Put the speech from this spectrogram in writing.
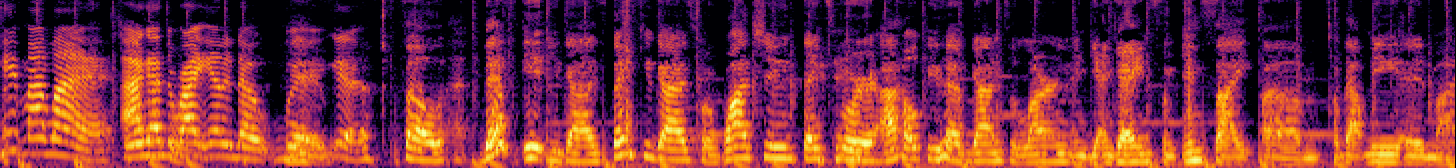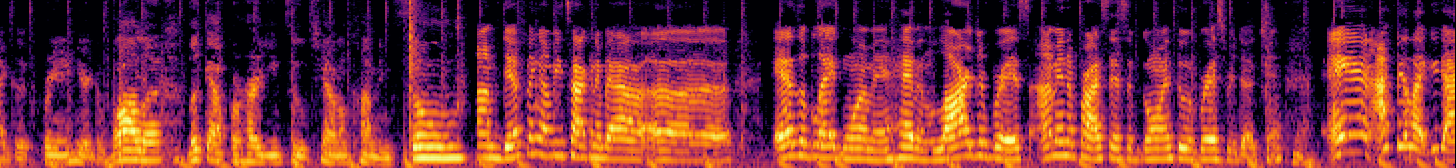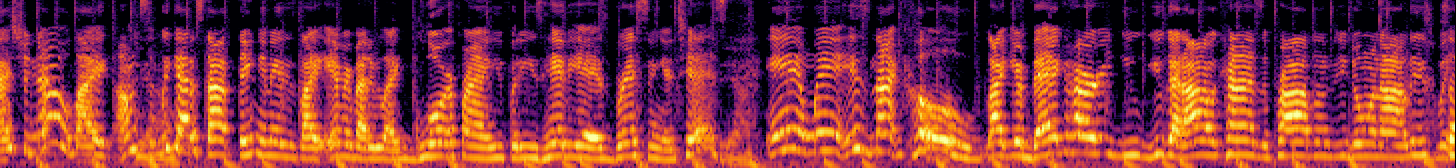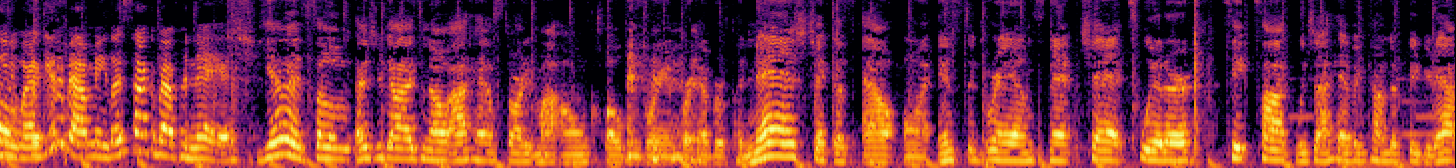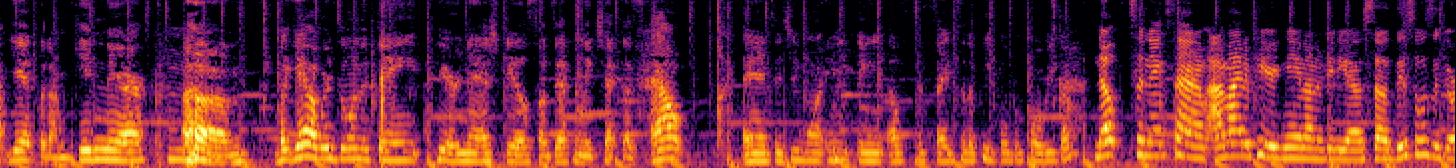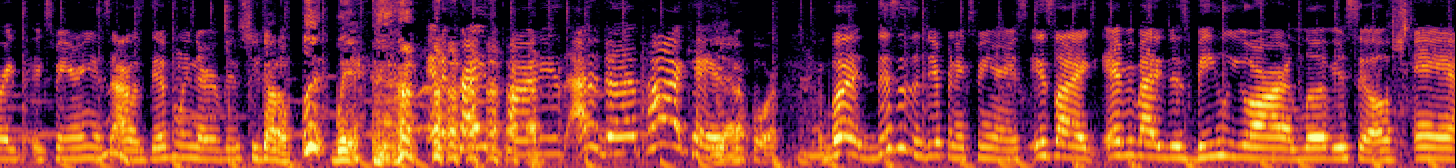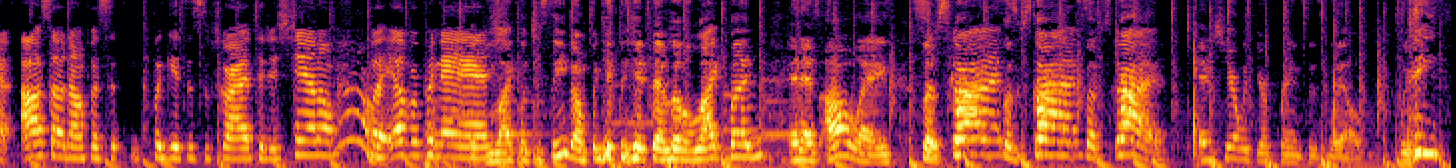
hit my line. I got the right antidote. But Yes. yeah. So that's it, you guys. Thank you guys for watching. Thanks for. I hope you have gotten to learn and ga- gain some insight um, about me and my good friend here, Dywalla. Look out for her YouTube channel coming soon. I'm definitely gonna be talking about uh as a black woman having larger breasts, I'm in the process of going through a breast reduction. Yeah. And I feel like you guys should know, like, I'm yeah. we gotta stop thinking it's like everybody be like glorifying you for these heavy ass breasts in your chest. Yeah. And when it's not cool. Like your back hurt, you you got all kinds of problems, you doing all this. But so, anyway, forget about me. Let's talk about panache. Yeah, so as you guys know, I have started my own clothing brand, Forever Panache. Check us out on Instagram, Snapchat, Twitter, TikTok, which I haven't kind of figured out yet, but I'm getting there. Mm-hmm. Um, but yeah, we're doing the thing here in Nashville, so definitely check us out. And did you want anything else to say to the people before we go? Nope. Till next time, I might appear again on the video. So this was a great experience. I was definitely nervous. She got a foot wet. and the crazy part is, I done done podcasts yeah. before. Mm-hmm. But this is a different experience. It's like everybody just be who you are, love yourself, and also don't forget to subscribe to this channel. Forever Panache. If you like what you see, don't forget to hit that little like button. And as always, subscribe, subscribe, subscribe, subscribe, and share with your friends as well. Peace.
